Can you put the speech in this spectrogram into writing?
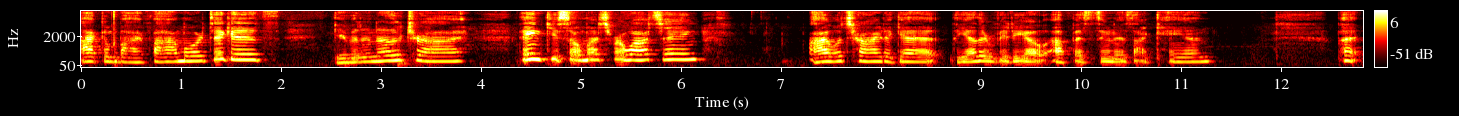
I can buy five more tickets. Give it another try. Thank you so much for watching. I will try to get the other video up as soon as I can. But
